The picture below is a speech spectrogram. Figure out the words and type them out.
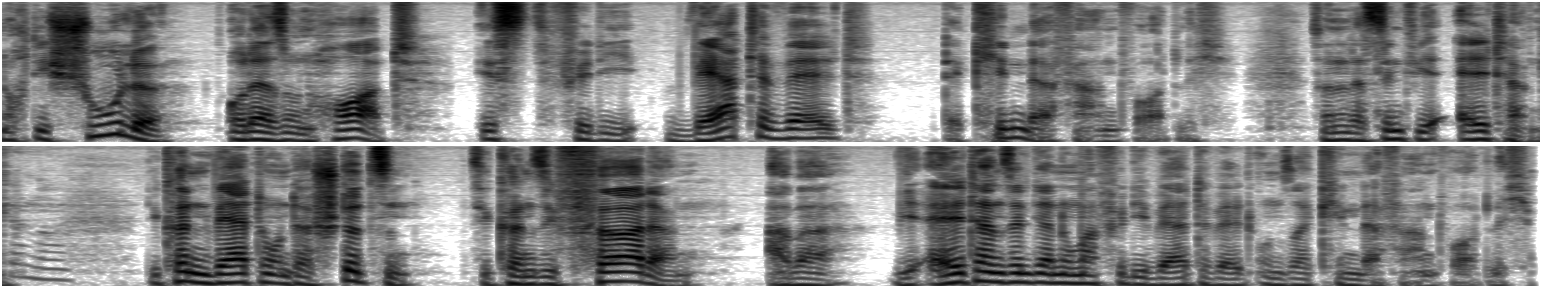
noch die Schule oder so ein Hort ist für die Wertewelt der Kinder verantwortlich, sondern das sind wir Eltern. Genau. Die können Werte unterstützen, sie können sie fördern, aber wir Eltern sind ja nun mal für die Wertewelt unserer Kinder verantwortlich.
